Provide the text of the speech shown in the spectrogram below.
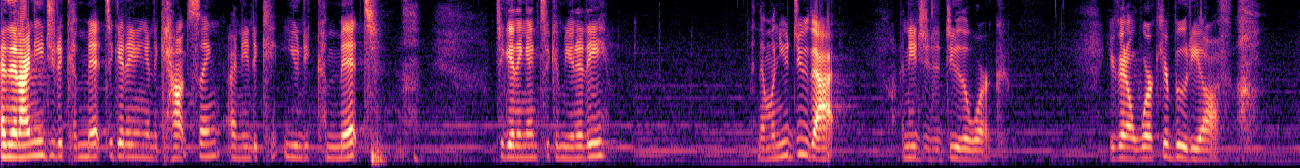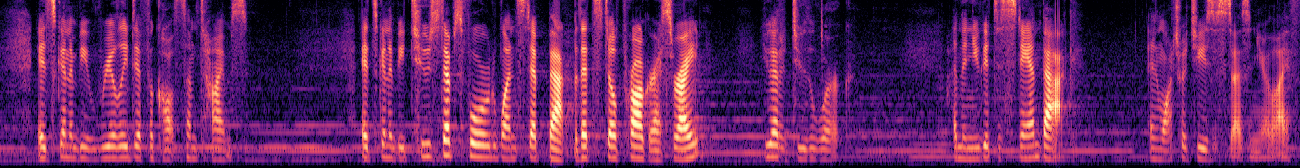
And then I need you to commit to getting into counseling. I need to, you need to commit to getting into community. And then when you do that, I need you to do the work. You're going to work your booty off. It's going to be really difficult sometimes. It's going to be two steps forward, one step back, but that's still progress, right? You got to do the work. And then you get to stand back and watch what Jesus does in your life.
